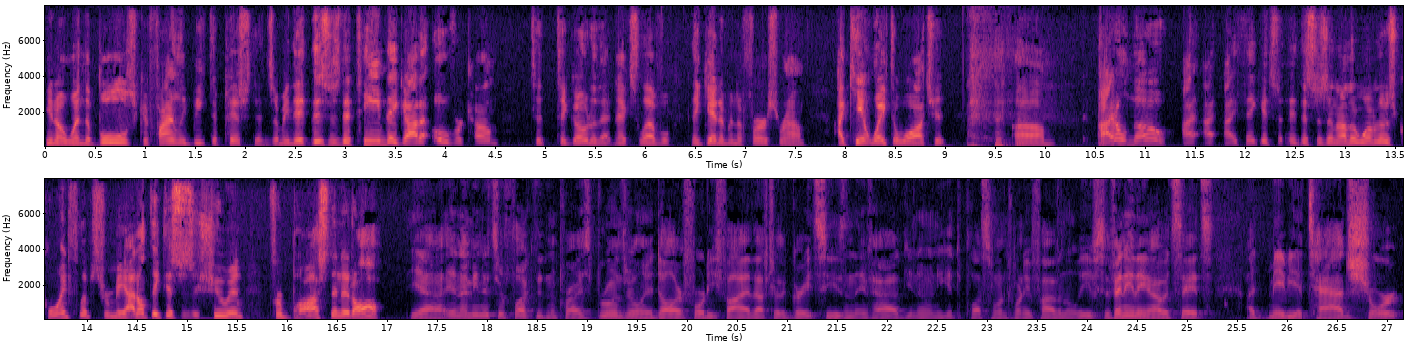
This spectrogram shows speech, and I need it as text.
you know, when the Bulls could finally beat the Pistons. I mean, they, this is the team they got to overcome to to go to that next level. They get them in the first round. I can't wait to watch it. Um, I don't know. I, I, I think it's this is another one of those coin flips for me. I don't think this is a shoe in for Boston at all. Yeah, and I mean it's reflected in the price. Bruins are only a dollar forty-five after the great season they've had. You know, and you get to plus one twenty-five on the Leafs. If anything, I would say it's a, maybe a tad short,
